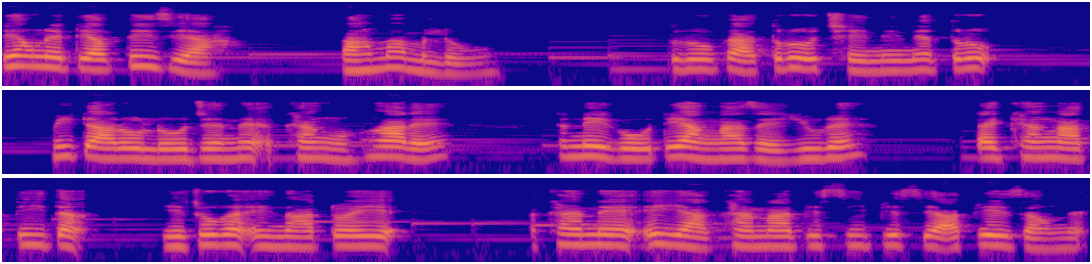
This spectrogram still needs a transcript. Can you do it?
တယောက်နဲ့တယောက်သိစရာဘာမှမလိုသူတို့ကသူတို့အချိန်နေနဲ့သူတို့မိတာတို့လိုချင်တဲ့အခန်းကိုငှားတယ်တနေ့ကို150ယူတယ်တိုက်ခန်းကတီးတန့်ရေချိုးကန်အိမ်သာတွဲရဲ့အခန်းထဲအိယာခန်းနာပစ္စည်းပစ္စယအပြည့်စုံနဲ့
